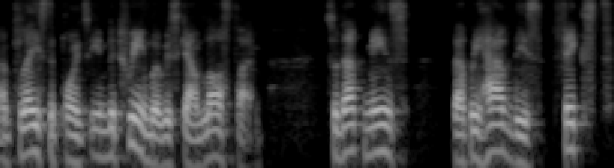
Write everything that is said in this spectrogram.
and place the points in between where we scanned last time. So that means that we have these fixed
